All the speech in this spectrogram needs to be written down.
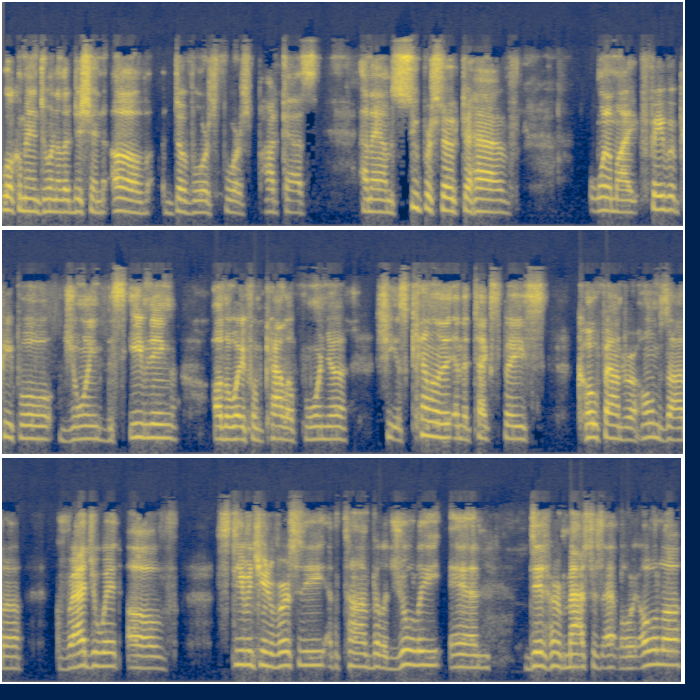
Welcome into another edition of Divorce Force Podcast. And I am super stoked to have one of my favorite people join this evening, all the way from California. She is killing it in the tech space, co founder of HomeZada, graduate of Stevenson University at the time, Villa Julie, and did her master's at Loyola.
